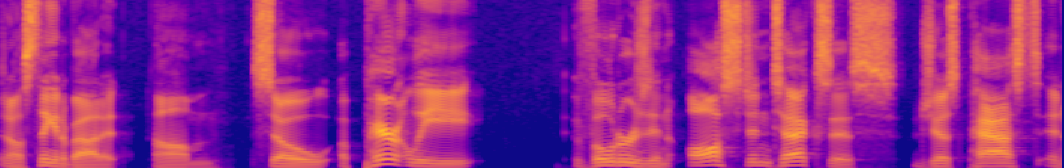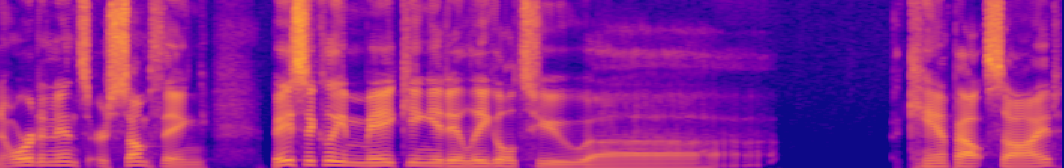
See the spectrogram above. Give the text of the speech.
and I was thinking about it. Um so apparently voters in Austin, Texas just passed an ordinance or something basically making it illegal to uh, camp outside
